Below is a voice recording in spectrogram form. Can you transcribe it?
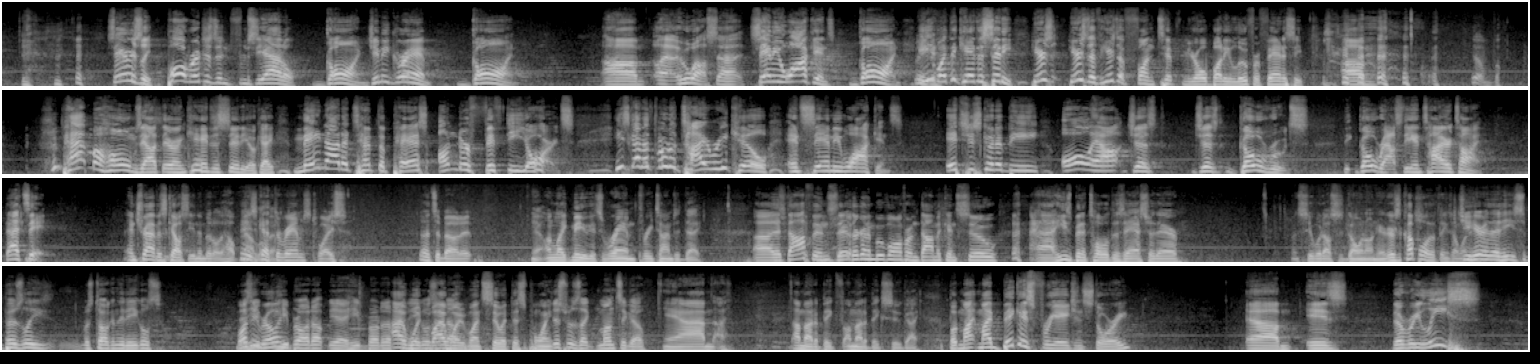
Seriously, Paul Richardson from Seattle gone. Jimmy Graham gone. Um, uh, who else? Uh, Sammy Watkins gone. He went to Kansas City. Here's here's a here's a fun tip from your old buddy Lou for fantasy. Um, Pat Mahomes out there in Kansas City, okay, may not attempt a pass under 50 yards. He's got to throw to Tyreek Hill and Sammy Watkins. It's just going to be all out, just just go routes, go routes the entire time. That's it. And Travis Kelce in the middle to help. He's got the. Rams twice. That's about it. Yeah, unlike me, who gets rammed three times a day. Uh, the Dolphins, they're, they're going to move on from Ndamukong Suh. Uh, he's been a total disaster there. Let's see what else is going on here. There's a couple other things I want Did you hear that he supposedly was talking to the Eagles? Was That he really? He brought up, yeah, he brought it up. I wouldn't. I wouldn't want Suh at this point. This was like months ago. yeah, I'm not, I'm not a big. I'm not a big Suh guy. But my, my biggest free agent story um, is the release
